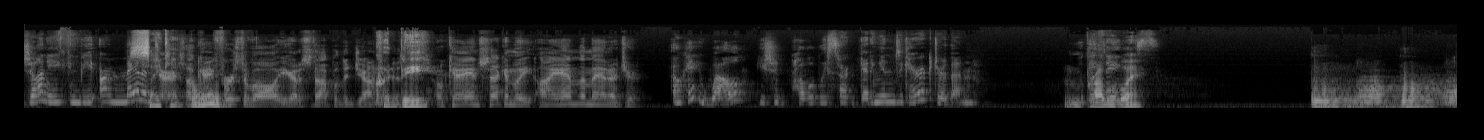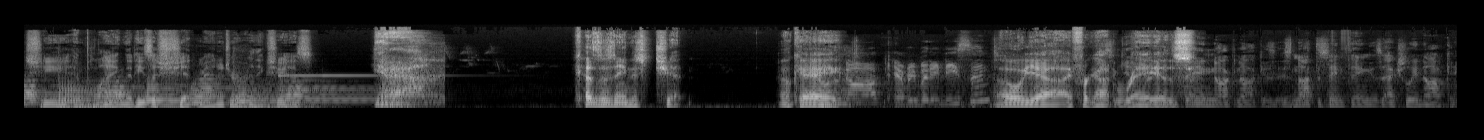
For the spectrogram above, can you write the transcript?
Johnny can be our manager. Psyche. Okay, Oh. first of all, you got to stop with the Johnny. Could business, be. Okay, and secondly, I am the manager. Okay, well, you should probably start getting into character then. Mm, Okay, Probably. thanks. She implying that he's a shit manager? I think she is. Yeah. Because his name is shit. Okay. Knock, everybody decent? Oh, yeah. I forgot Once again, Ray Ray, is. saying knock knock is, is not the same thing as actually knocking.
